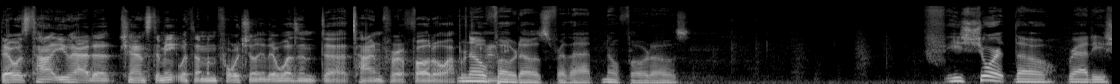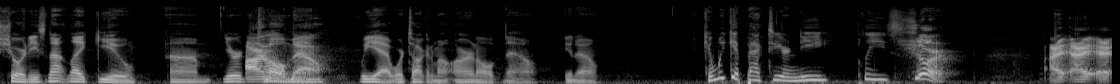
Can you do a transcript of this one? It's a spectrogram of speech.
There was time you had a chance to meet with him. Unfortunately, there wasn't uh, time for a photo opportunity. No photos for that. No photos. He's short though, Brad. He's short. He's not like you. Um, you're Arnold now. Well, yeah, we're talking about Arnold now. You know. Can we get back to your knee, please? Sure. I, I, I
